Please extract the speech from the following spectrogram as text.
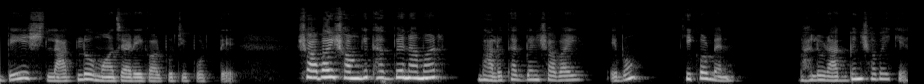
বেশ লাগল মজার এই গল্পটি পড়তে। সবাই সঙ্গে থাকবেন আমার, ভালো থাকবেন সবাই, এবং কি করবেন? ভালো রাখবেন সবাইকে।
